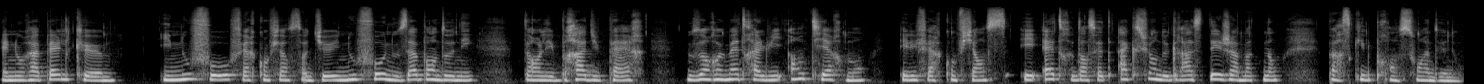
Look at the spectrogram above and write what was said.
elle nous rappelle que il nous faut faire confiance en Dieu, il nous faut nous abandonner dans les bras du Père, nous en remettre à lui entièrement et lui faire confiance et être dans cette action de grâce déjà maintenant parce qu'il prend soin de nous.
